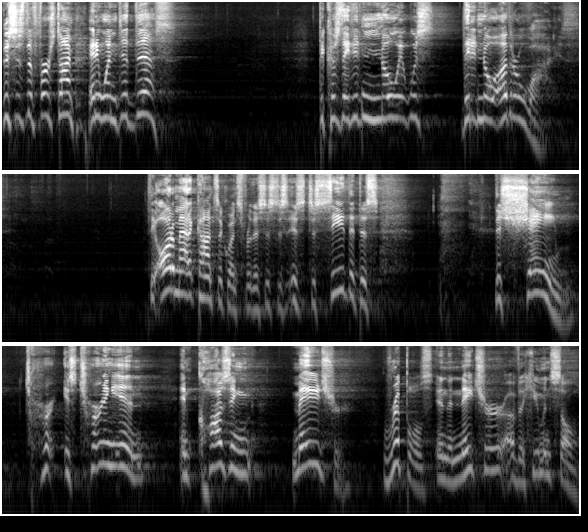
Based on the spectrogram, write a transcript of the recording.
This is the first time anyone did this because they didn't know it was, they didn't know otherwise. The automatic consequence for this is to, is to see that this, this shame tur- is turning in and causing major ripples in the nature of the human soul.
